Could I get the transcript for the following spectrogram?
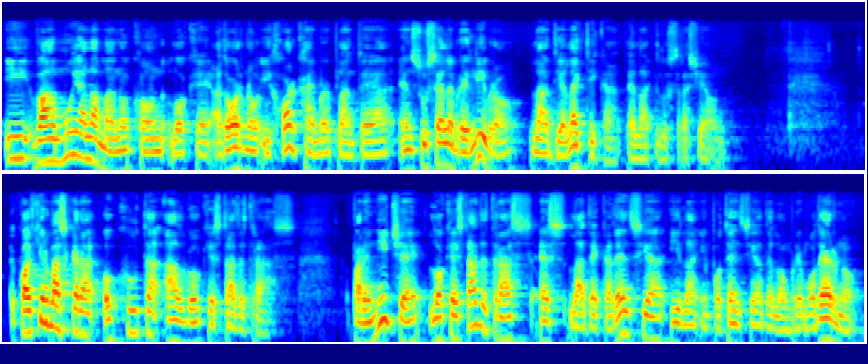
y va muy a la mano con lo que Adorno y Horkheimer plantea en su célebre libro La dialéctica de la ilustración. Cualquier máscara oculta algo que está detrás. Para Nietzsche, lo que está detrás es la decadencia y la impotencia del hombre moderno.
